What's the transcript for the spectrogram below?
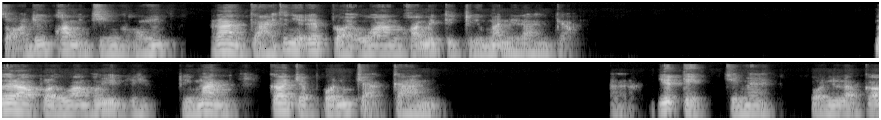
สอนถึงความจริงของร่างกายท่านจะได้ปล่อยวางความไม่ติดถือมั่นในร่างกายเมื่อเราปล่อยวางความยึดถือมั่นก็จะพ้นจากการยึดติดใช่ไหมพ้นแล้วก็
